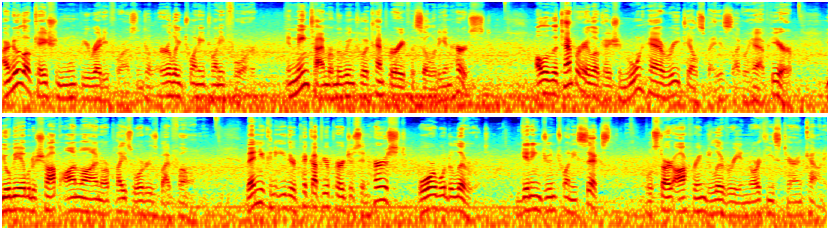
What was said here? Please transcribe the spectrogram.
Our new location won't be ready for us until early 2024. In the meantime, we're moving to a temporary facility in Hurst. Although the temporary location won't have retail space like we have here, you'll be able to shop online or place orders by phone. Then you can either pick up your purchase in Hurst or we'll deliver it. Beginning June 26th, we'll start offering delivery in Northeast Tarrant County.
